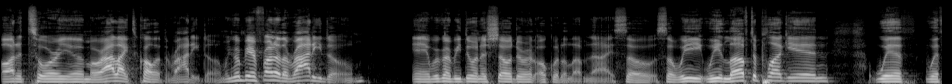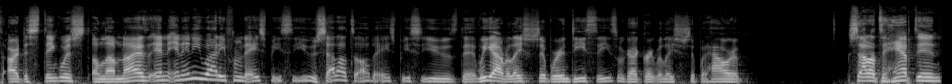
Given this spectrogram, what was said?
Auditorium, or I like to call it the Roddy Dome. We're gonna be in front of the Roddy Dome, and we're gonna be doing a show during Oakwood alumni. So, so we we love to plug in with with our distinguished alumni and, and anybody from the HBCUs. Shout out to all the HBCUs that we got relationship. We're in DC, so we got great relationship with Howard. Shout out to Hampton.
